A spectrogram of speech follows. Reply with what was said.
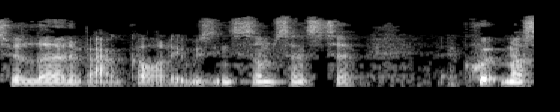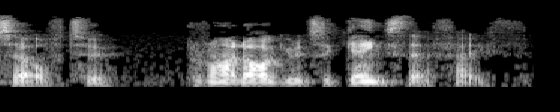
to learn about God, it was in some sense to equip myself to provide arguments against their faith.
